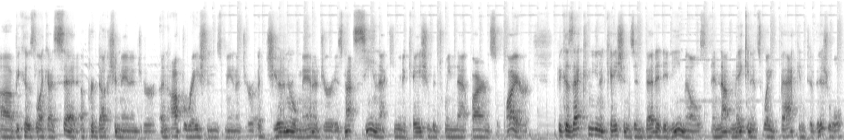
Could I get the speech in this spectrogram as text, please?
Uh, because, like I said, a production manager, an operations manager, a general manager is not seeing that communication between that buyer and supplier because that communication is embedded in emails and not making its way back into visual.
